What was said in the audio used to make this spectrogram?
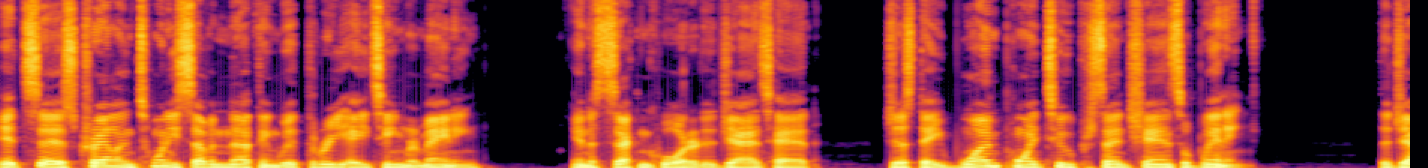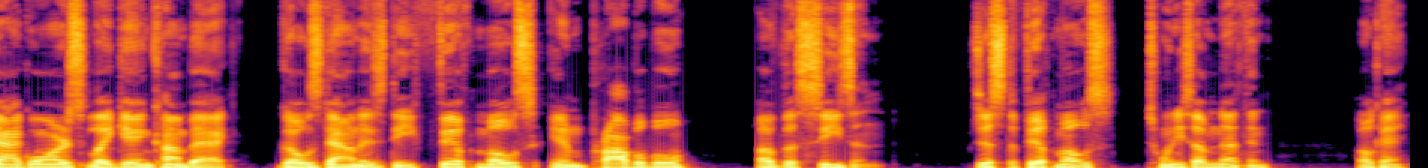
It says trailing 27 0 with 318 remaining in the second quarter, the Jags had just a 1.2% chance of winning. The Jaguars' late game comeback goes down as the fifth most improbable of the season. Just the fifth most? 27 nothing? Okay.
